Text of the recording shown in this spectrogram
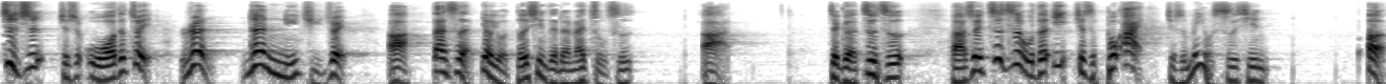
自知就是我的罪，任任你举罪啊，但是要有德性的人来主持啊，这个自知啊，所以自知五德一就是不爱，就是没有私心；二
